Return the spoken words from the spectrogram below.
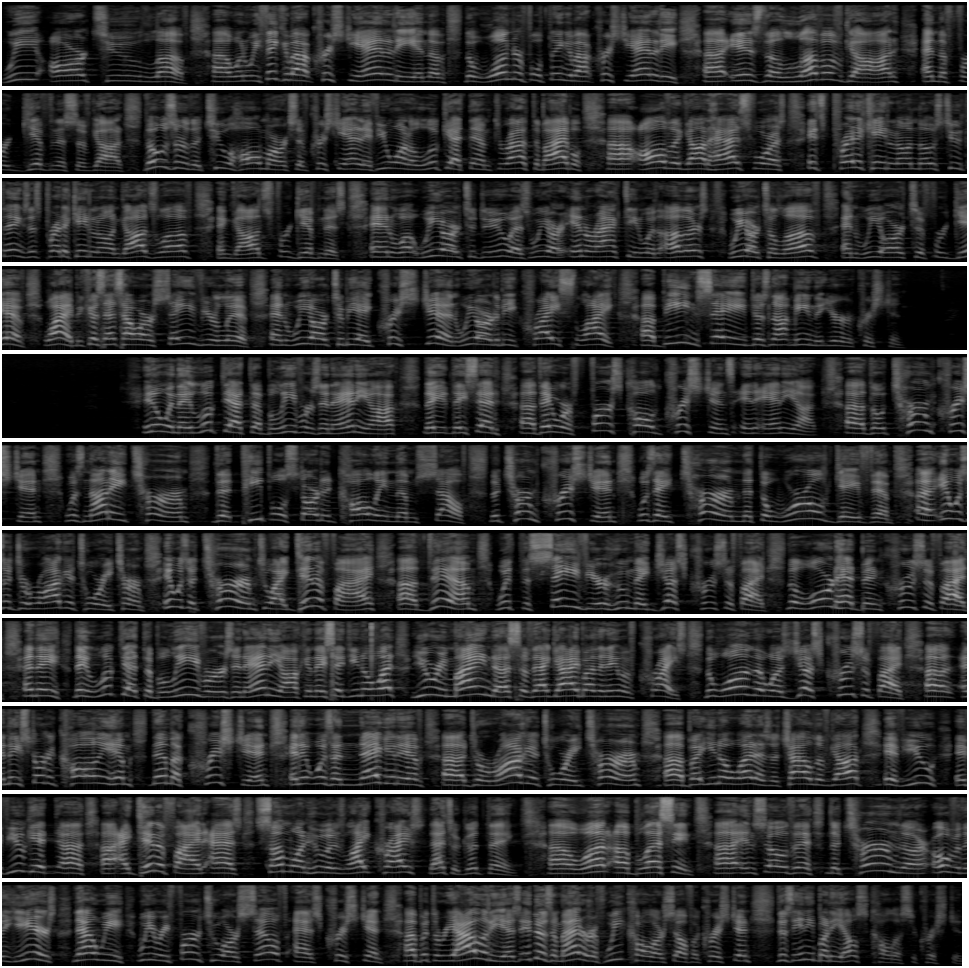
We are to love. Uh, when we think about Christianity, and the, the wonderful thing about Christianity uh, is the love of God and the forgiveness of God. Those are the two hallmarks of Christianity. If you want to look at them throughout the Bible, uh, all that God has for us, it's predicated on those two things. It's predicated on God's love and God's forgiveness. And what we are to do as we are interacting with others, we are to love and we are to forgive. Why? Because because that's how our Savior lived. And we are to be a Christian, we are to be Christ like. Uh, being saved does not mean that you're a Christian. You know, when they looked at the believers in Antioch, they, they said uh, they were first called Christians in Antioch. Uh, the term Christian was not a term that people started calling themselves. The term Christian was a term that the world gave them. Uh, it was a derogatory term, it was a term to identify uh, them with the Savior whom they just crucified. The Lord had been crucified, and they, they looked at the believers in Antioch and they said, You know what? You remind us of that guy by the name of Christ, the one that was just crucified. Uh, and they started calling him them a Christian, and it was a negative, uh, derogatory term. Uh, but you know what? As a child of God, if you if you get uh, uh, identified as someone who is like Christ, that's a good thing. Uh, what a blessing! and so the the term there over the years, now we we refer to ourselves as Christian. Uh, but the reality is, it doesn't matter if we call ourselves a Christian. Does anybody else call us a Christian?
